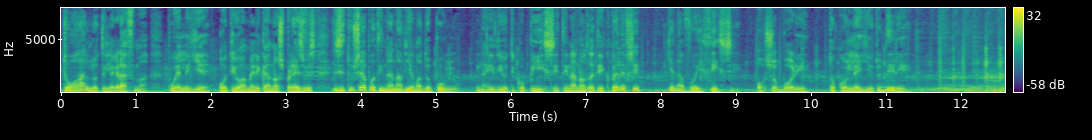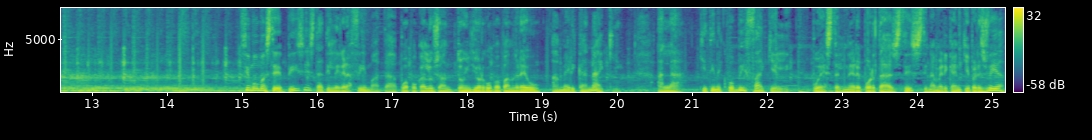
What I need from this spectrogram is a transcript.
το άλλο τηλεγράφημα που έλεγε ότι ο Αμερικανός πρέσβης ζητούσε από την Άννα Διαμαντοπούλου να ιδιωτικοποιήσει την ανώτατη εκπαίδευση και να βοηθήσει όσο μπορεί το κολέγιο του Ντυρί. Θυμόμαστε επίσης τα τηλεγραφήματα που αποκαλούσαν τον Γιώργο Παπανδρέου Αμερικανάκι, αλλά και την εκπομπή Φάκελη που έστελνε ρεπορτάζ της στην Αμερικανική Πρεσβεία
